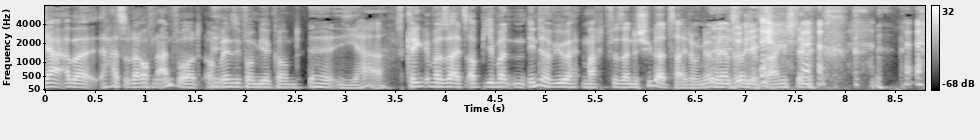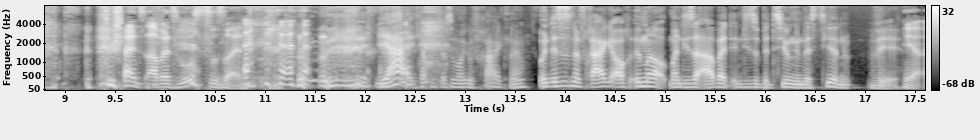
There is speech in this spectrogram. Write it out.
Ja, aber hast du darauf eine Antwort, auch wenn sie von mir kommt? Äh, ja. Es klingt immer so, als ob jemand ein Interview macht für seine Schülerzeitung, ne? wenn Ja, ich solche. Fragen stelle. Du scheinst arbeitslos zu sein. ja, ich habe mich das immer gefragt. Ne? Und ist es eine Frage auch immer, ob man diese Arbeit in diese Beziehung investieren will? Ja,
